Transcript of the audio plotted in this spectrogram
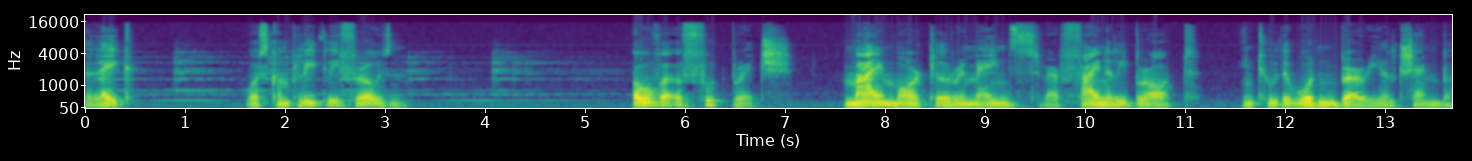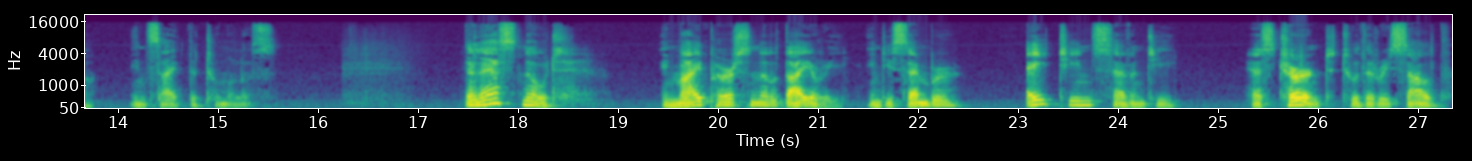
The lake was completely frozen. Over a footbridge, my mortal remains were finally brought into the wooden burial chamber inside the tumulus. The last note in my personal diary in December 1870 has turned to the result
